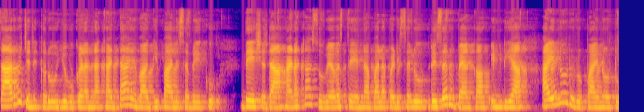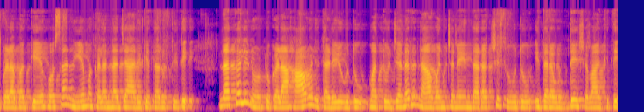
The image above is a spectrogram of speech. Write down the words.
ಸಾರ್ವಜನಿಕರು ಇವುಗಳನ್ನು ಕಡ್ಡಾಯವಾಗಿ ಪಾಲಿಸಬೇಕು. ದೇಶದ ಹಣಕಾಸು ವ್ಯವಸ್ಥೆಯನ್ನು ಬಲಪಡಿಸಲು ರಿಸರ್ವ್ ಬ್ಯಾಂಕ್ ಆಫ್ ಇಂಡಿಯಾ ಐನೂರು ರೂಪಾಯಿ ನೋಟುಗಳ ಬಗ್ಗೆ ಹೊಸ ನಿಯಮಗಳನ್ನು ಜಾರಿಗೆ ತರುತ್ತಿದೆ. ನಕಲಿ ನೋಟುಗಳ ಹಾವಳಿ ತಡೆಯುವುದು ಮತ್ತು ಜನರನ್ನ ವಂಚನೆಯಿಂದ ರಕ್ಷಿಸುವುದು ಇದರ ಉದ್ದೇಶವಾಗಿದೆ.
